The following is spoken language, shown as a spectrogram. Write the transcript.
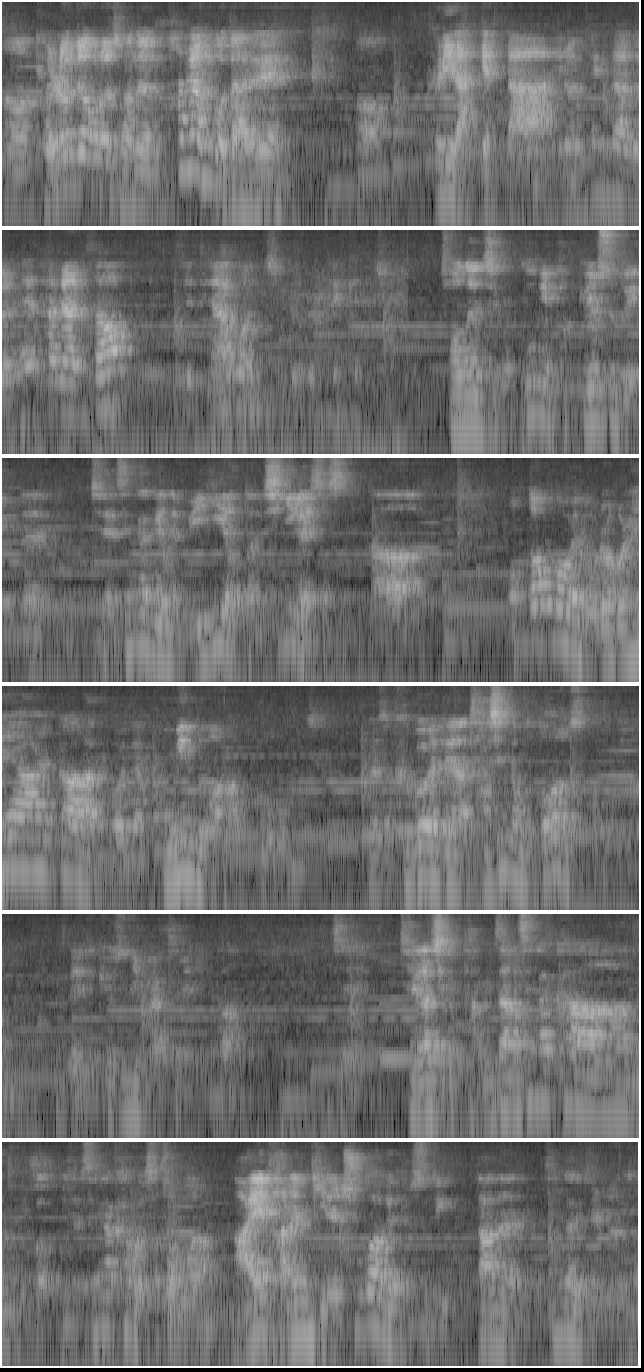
어, 결론적으로 저는 화면보다는 어, 글이 낫겠다 이런 생각을 해- 하면서 이제 대학원 진로를 택했죠. 저는 지금 꿈이 바뀔 수도 있는 제 생각에는 위기였던 시기가 있었으니까 어떤 거에 노력을 해야 할까라는 거에 대한 고민도 많았고 그래서 그거에 대한 자신감도 떨어졌었거든요. 근데 교수님 말씀이니까 이제 제가 지금 당장 생각하는 거 이제 생각하고 있었던 거랑 아예 다른 길을 추구하게 될 수도 있 다는 생각이 들면서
